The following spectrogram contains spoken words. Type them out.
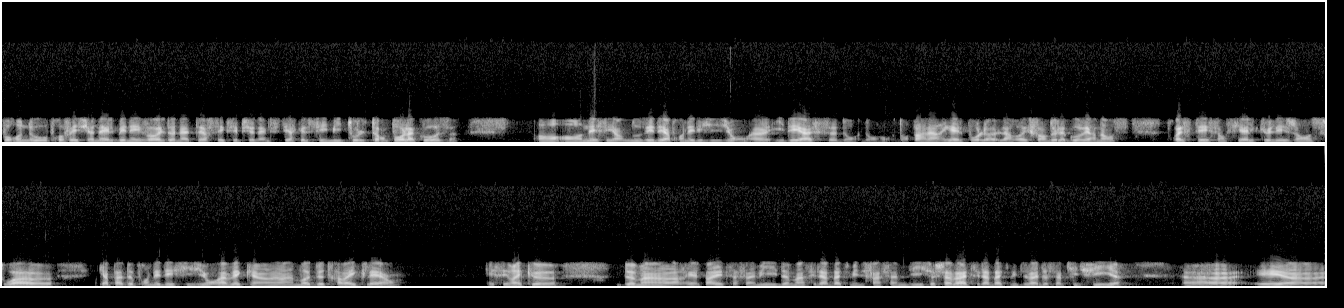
pour nous, professionnels, bénévoles, donateurs, c'est exceptionnel. C'est-à-dire qu'elle s'est mise tout le temps pour la cause en, essayant de nous aider à prendre des décisions. IDEAS, dont, dont, dont parle Ariel pour la réforme de la gouvernance, pour elle, c'était essentiel que les gens soient capables de prendre des décisions avec un, un mode de travail clair. Et c'est vrai que Demain, Ariel parlait de sa famille. Demain, c'est la bat fin samedi, ce Shabbat, c'est la bat mitzvah de sa petite fille. Euh, et euh,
